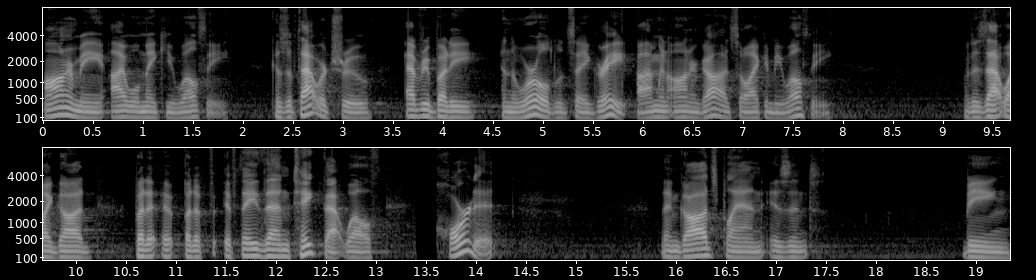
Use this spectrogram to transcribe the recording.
honor me, I will make you wealthy. Because if that were true, everybody in the world would say, Great, I'm going to honor God so I can be wealthy. But is that why God? But, it, but if, if they then take that wealth, hoard it, then God's plan isn't being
